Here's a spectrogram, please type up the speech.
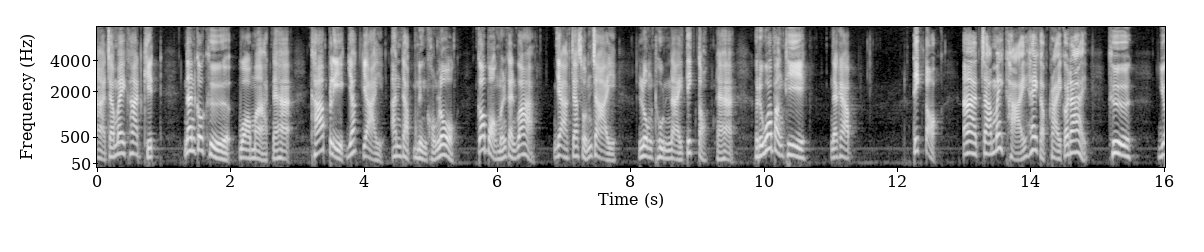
อาจจะไม่คาดคิด นั่นก็คือ Walmart นะฮะ ค้าปลีกยักษ์ใหญ่อันดับหนึ่งของโลก ก็บอกเหมือนกันว่า อยากจะสนใจลงทุนใน TikTok นะฮะ หรือว่าบางทีนะครับ TikTok อาจจะไม่ขายให้กับใครก็ได้ คือย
